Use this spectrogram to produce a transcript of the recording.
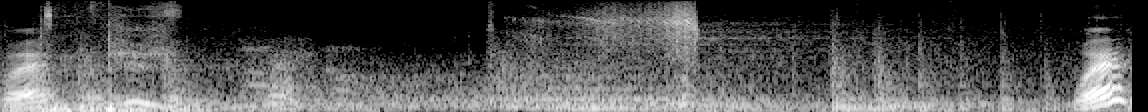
Where? Where?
